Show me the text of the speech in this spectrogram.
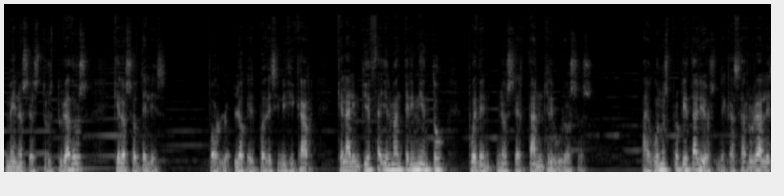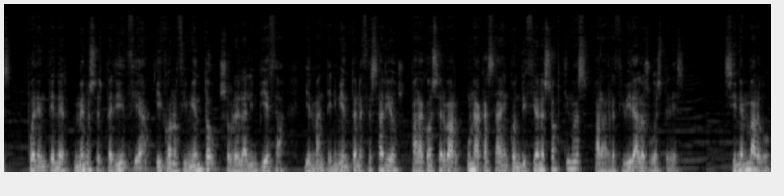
menos estructurados que los hoteles, por lo que puede significar que la limpieza y el mantenimiento pueden no ser tan rigurosos. Algunos propietarios de casas rurales pueden tener menos experiencia y conocimiento sobre la limpieza y el mantenimiento necesarios para conservar una casa en condiciones óptimas para recibir a los huéspedes. Sin embargo,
